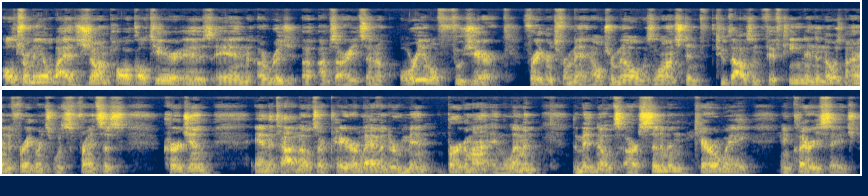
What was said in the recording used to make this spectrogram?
ultra male by jean paul gaultier is an original uh, i'm sorry it's an oriental fougere fragrance for men. Ultra male was launched in 2015 and the nose behind the fragrance was francis kurkdjian and the top notes are pear lavender mint bergamot and lemon. The mid notes are cinnamon caraway and clary sage.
